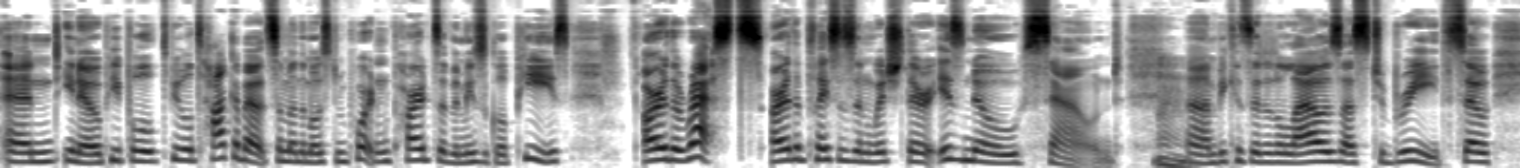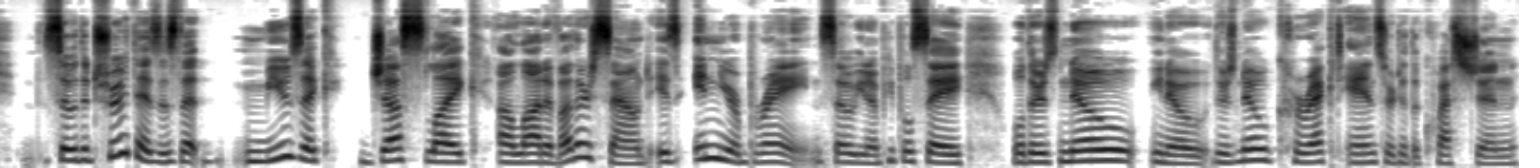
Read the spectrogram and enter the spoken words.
And, you know, people people talk about some of the most important parts of a musical piece are the rests, are the places in which there is no sound, mm. um, because it allows us to breathe. So so the truth is is that music, just like a lot of other sound, is in your brain. So, you know, people say, well, there's no, you know, there's no correct answer to the question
